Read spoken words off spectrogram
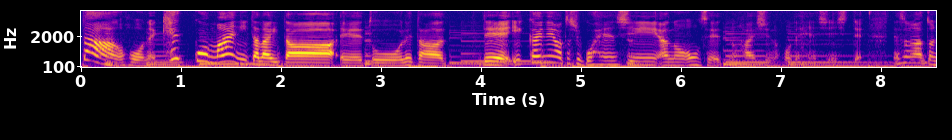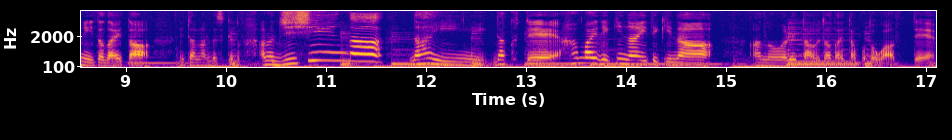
ターの方ね結構前にいただいた、えーと、レターで一回ね私ご返信あの音声の配信の方で返信してでその後にいただいたレターなんですけどあの自信がないなくて販売できない的なあのレターをいただいたことがあって。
